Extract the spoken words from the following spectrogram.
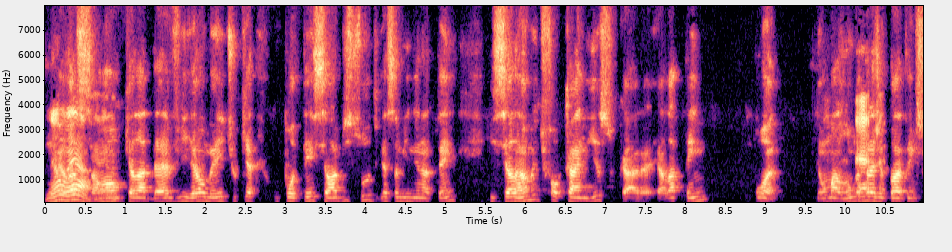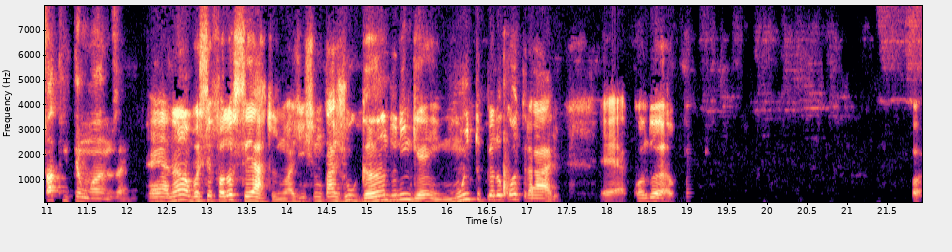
Não é, relação é, ao que ela deve realmente, o que é o potencial absurdo que essa menina tem e se ela realmente focar nisso, cara, ela tem, pô, tem uma longa é. trajetória, tem só 31 anos ainda. É, não, você falou certo. A gente não está julgando ninguém, muito pelo contrário. É, quando pô,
